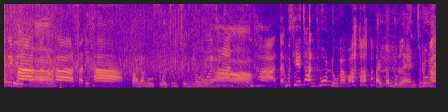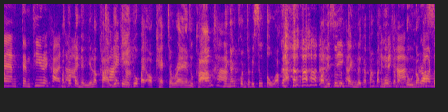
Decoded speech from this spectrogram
วัสดีค่ะน้องสวัสดีลูกหมีค่ะ สวัสดีค่ะ สวัสดีค่ะ ตายแล้วหนูสวยจริง ๆ เลโอ้ยอาจารย์ขอบคุณค่ะ แต่เมื่อกี้อาจารย์พูดหนูแบบว่า ไตเติ้ลดูแรงใช่ไหมคะ ดูแรงเต็มที่เลยค่ะอาจารย์ มันก็เป็นอย่างนี้แหละค่ะใช่ลิเกทั่วไปออกแขกจะแรงถูกค่ะต้องค่ะไม่งั้นคนจะไปซื้อตั๋วค่ะ ตอนนี้ซื้อกันดีค่ะเต็มเลยค่ะทั้งประเทศห็นไหมคกำลังดูน้องรรัศ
